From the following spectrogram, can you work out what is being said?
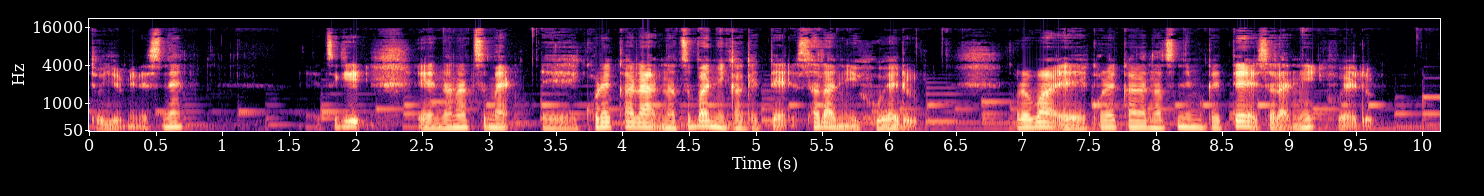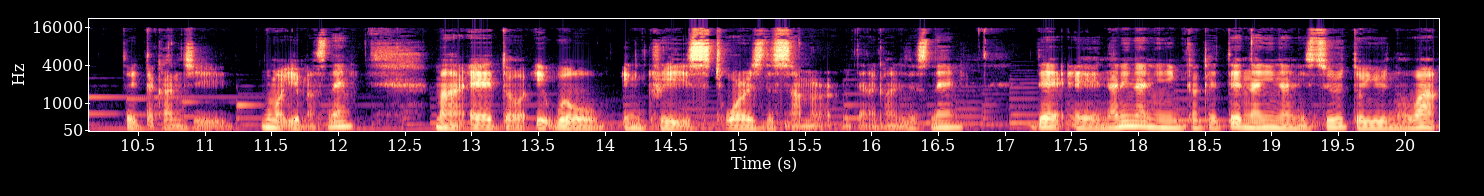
という意味ですね。次、えー、7つ目、えー、これから夏場にかけてさらに増える。これは、えー、これから夏に向けてさらに増える。といった感じにも言えますね。まあ、えっ、ー、と、it will increase towards the summer みたいな感じですね。で、えー、何々にかけて何々するというのは、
